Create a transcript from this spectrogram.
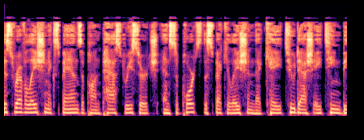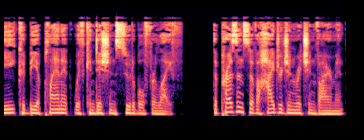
This revelation expands upon past research and supports the speculation that K2-18b could be a planet with conditions suitable for life. The presence of a hydrogen-rich environment,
